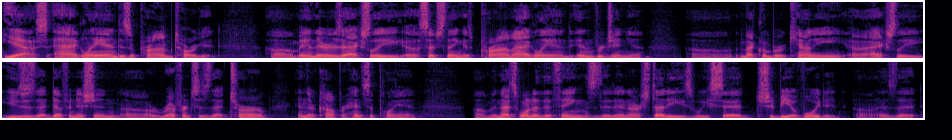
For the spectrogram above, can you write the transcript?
yes, ag land is a prime target, um, and there is actually uh, such thing as prime ag land in Virginia. Uh, Mecklenburg County uh, actually uses that definition uh, or references that term in their comprehensive plan. Um, and that's one of the things that in our studies we said should be avoided uh, is that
